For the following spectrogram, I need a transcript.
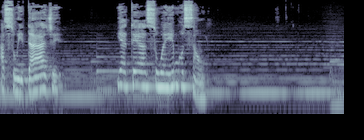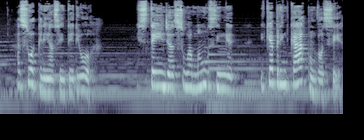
a sua idade e até a sua emoção. A sua criança interior estende a sua mãozinha e quer brincar com você.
